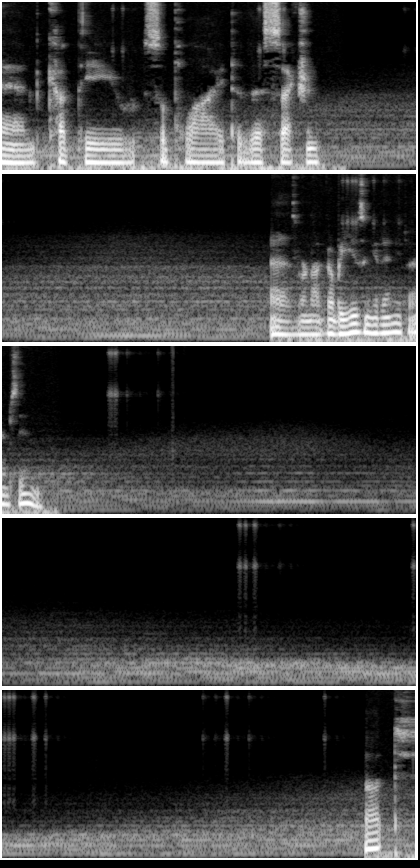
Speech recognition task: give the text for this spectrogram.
And cut the supply to this section. As we're not going to be using it anytime soon. cut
